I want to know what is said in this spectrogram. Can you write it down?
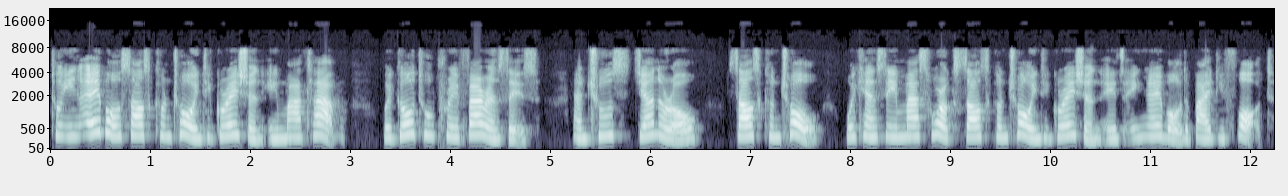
To enable source control integration in MATLAB, we go to Preferences and choose General Source Control. We can see MathWorks Source Control integration is enabled by default.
